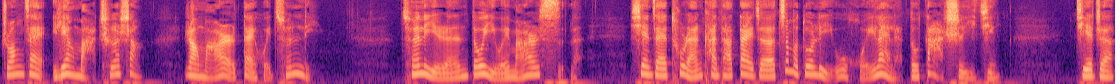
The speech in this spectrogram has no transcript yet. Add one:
装在一辆马车上，让马尔带回村里。村里人都以为马尔死了。现在突然看他带着这么多礼物回来了，都大吃一惊。接着，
